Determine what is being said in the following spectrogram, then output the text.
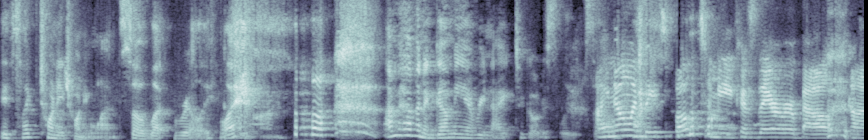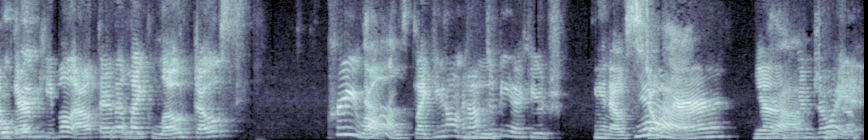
it's like 2021, so let really like I'm having a gummy every night to go to sleep. so. I know, and they spoke to me because they were about. Um, there are people out there that like low dose pre rolls. Yeah. Like you don't have to be a huge, you know, stoner Yeah. Yeah. to enjoy Yeah. it.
